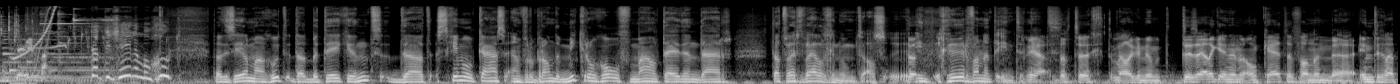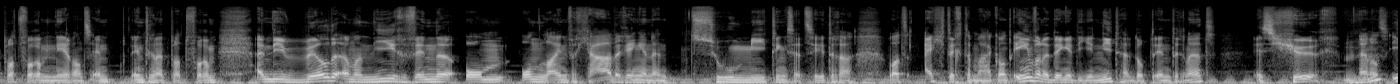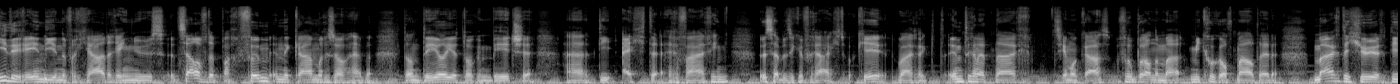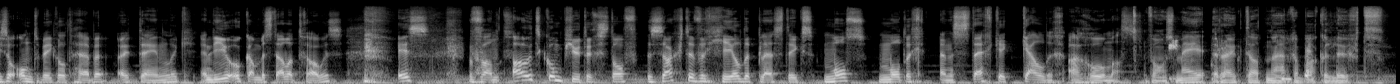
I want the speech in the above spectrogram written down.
Dat is helemaal goed. Dat is helemaal goed. Dat betekent dat schimmelkaas en verbrande microgolfmaaltijden daar... Dat werd wel genoemd als dat, in, geur van het internet. Ja, dat werd wel genoemd. Het is eigenlijk in een enquête van een uh, internetplatform, een Nederlands in, internetplatform. En die wilde een manier vinden om online vergaderingen en Zoom-meetings, et cetera, wat echter te maken. Want een van de dingen die je niet hebt op het internet is geur. Mm-hmm. En als iedereen die in de vergadering nu eens hetzelfde parfum in de kamer zou hebben, dan deel je toch een beetje uh, die echte ervaring. Dus hebben ze gevraagd, oké, okay, waar ruikt het internet naar? Schimmelkaas, verbrande ma- microgolfmaaltijden. Maar de geur die ze ontwikkeld hebben, uiteindelijk, en die je ook kan bestellen trouwens, is van oud computerstof, zachte vergeelde plastics, mos, modder en sterke kelderaroma's. Volgens mij ruikt dat naar gebakken lucht.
